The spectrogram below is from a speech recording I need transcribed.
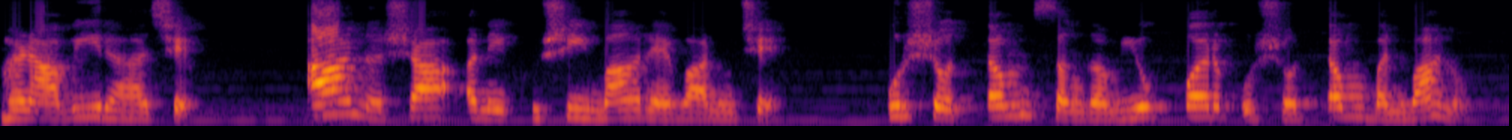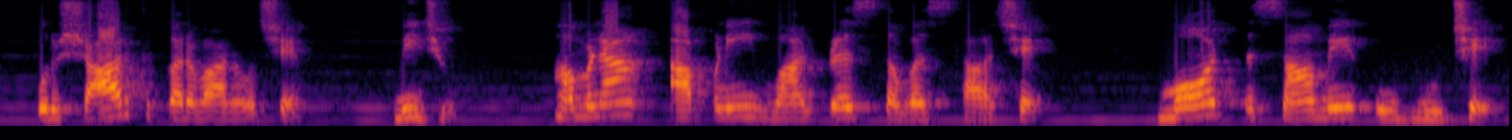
ભણાવી રહ્યા છે. આ નશા અને ખુશીમાં રહેવાનું છે. પુરુષોત્તમ સંગમયુગ પર પુરુષોત્તમ બનવાનો, પુરુષાર્થ કરવાનો છે. બીજું, હમણાં આપણી વાનપ્રસ્થ અવસ્થા છે. મોત સામે ઊભું છે.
